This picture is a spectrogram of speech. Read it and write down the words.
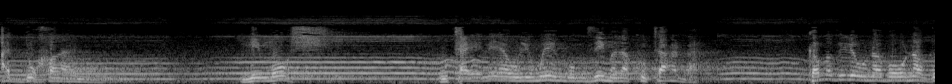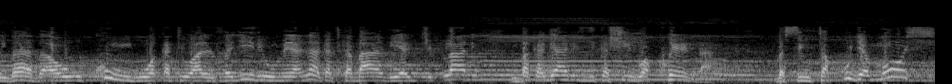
addukhan ni moshi utaenea ulimwengu mzima na kutanda kama vile unavyoona dhibab au ukungu wakati wa alfajiri umeanaa katika baadhi ya nchi fulani mpaka gari zikashindwa kwenda, basi utakuja moshi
